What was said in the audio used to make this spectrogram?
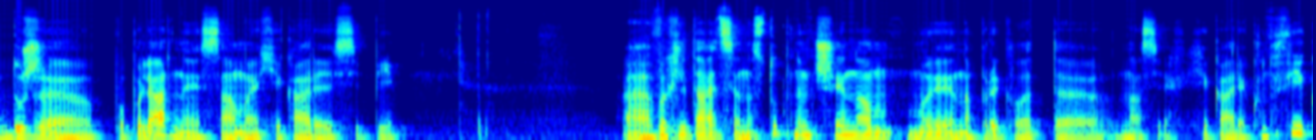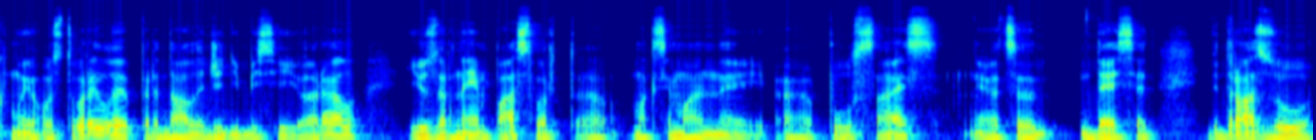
Дуже популярний саме Hikari CP. Е, Виглядає це наступним чином. Ми, наприклад, е, у нас є Hikari config, ми його створили, передали GDBC URL, username, password, е, максимальний pool size це 10. Відразу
